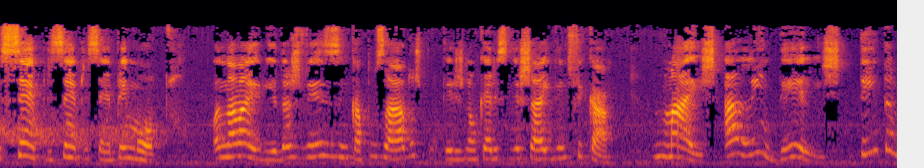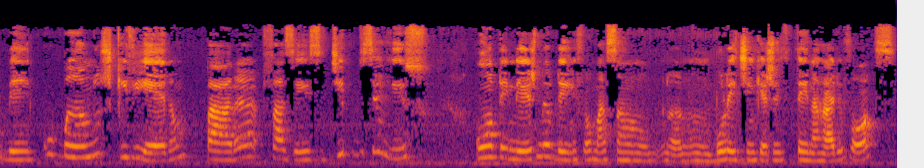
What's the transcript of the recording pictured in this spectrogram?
Sempre, sempre, sempre em moto. Na maioria das vezes encapuzados, porque eles não querem se deixar identificar. Mas, além deles, tem também cubanos que vieram para fazer esse tipo de serviço. Ontem mesmo eu dei informação num, boletim que a gente tem na Rádio Vox,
